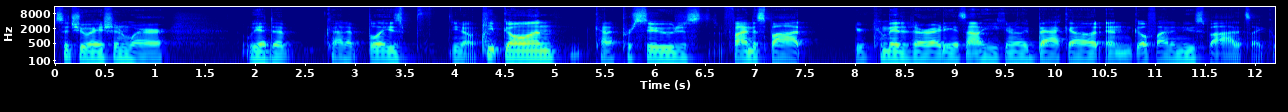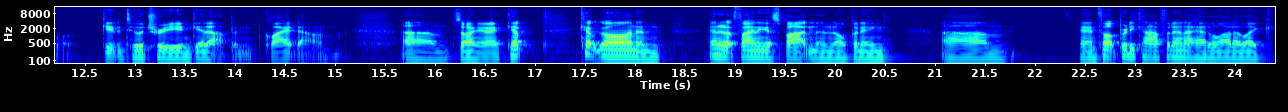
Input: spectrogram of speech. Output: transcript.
situation where we had to kind of blaze, you know, keep going, kind of pursue, just find a spot, you're committed already. It's not like you can really back out and go find a new spot. It's like, well, get into a tree and get up and quiet down. Um, so anyway, kept kept going and ended up finding a spot in an opening, um, and felt pretty confident. I had a lot of like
